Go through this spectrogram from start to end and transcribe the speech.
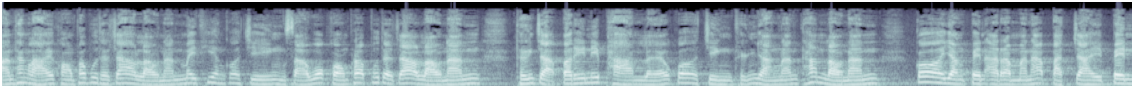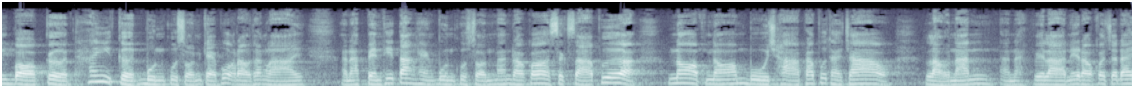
ารทั้งหลายของพระพุทธเจ้าเหล่านั้นไม่เที่ยงก็จริง สาวกของพระพุทธเจ้าเหล่านั้น ถึงจะปรินิพานแล้วก็จริงถึงอย่างนั้นท่านเหล่านั้น ก็ยังเป็นอารัมณปัจจัยเป็นบ่อเกิดให้เกิดบุญกุศลแก่พวกเราทั้งหลายนะเป็นที่ตั้งแห่งบุญกุศลมันเราก็ศึกษาเพื่อนอบน้อมบูชาพระพุทธเจ้าเหล่านั้นนะเวลานี้เราก็จะได้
